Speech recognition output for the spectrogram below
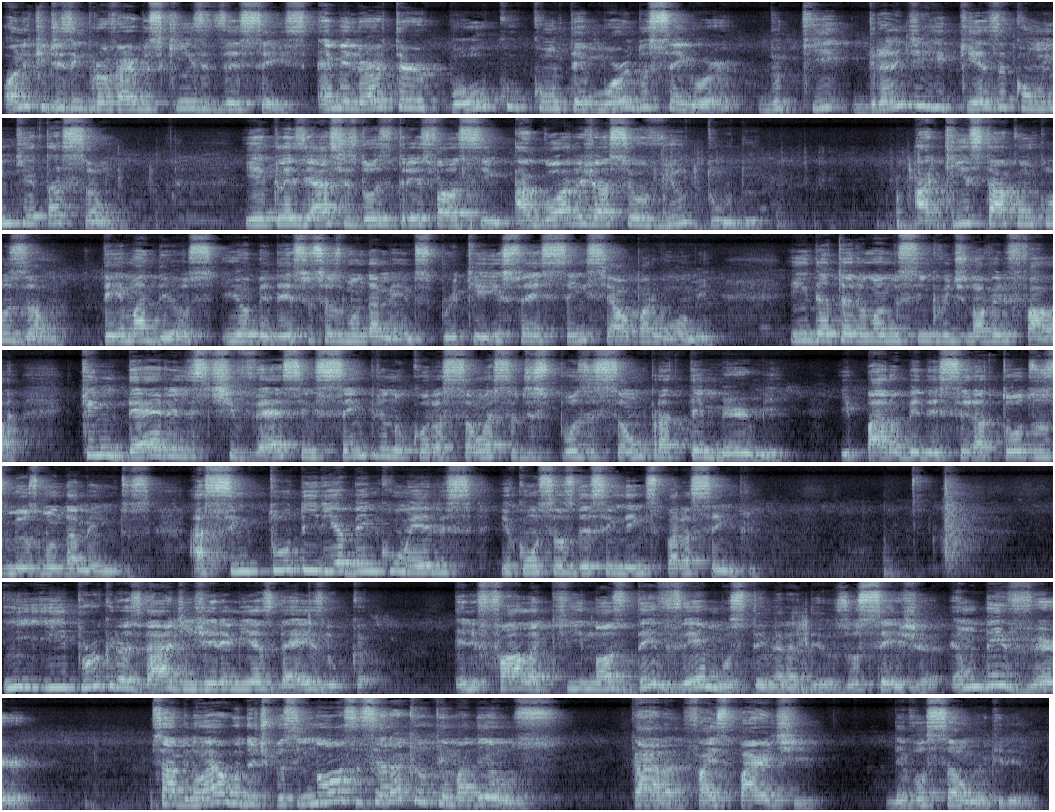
Olha o que diz em Provérbios 15, 16. É melhor ter pouco com temor do Senhor do que grande riqueza com inquietação. Em Eclesiastes 12, 13 fala assim: Agora já se ouviu tudo. Aqui está a conclusão. Tema a Deus e obedeça os seus mandamentos, porque isso é essencial para o homem. Em Deuteronômio 5, 29 ele fala: quem dera eles tivessem sempre no coração essa disposição para temer-me e para obedecer a todos os meus mandamentos. Assim tudo iria bem com eles e com seus descendentes para sempre. E, e por curiosidade, em Jeremias 10, no, ele fala que nós devemos temer a Deus, ou seja, é um dever. Sabe, não é algo do tipo assim, nossa, será que eu temo a Deus? Cara, faz parte Devoção, meu querido.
